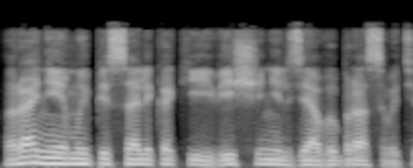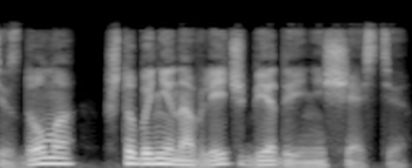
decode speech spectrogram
Ранее мы писали, какие вещи нельзя выбрасывать из дома, чтобы не навлечь беды и несчастья.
